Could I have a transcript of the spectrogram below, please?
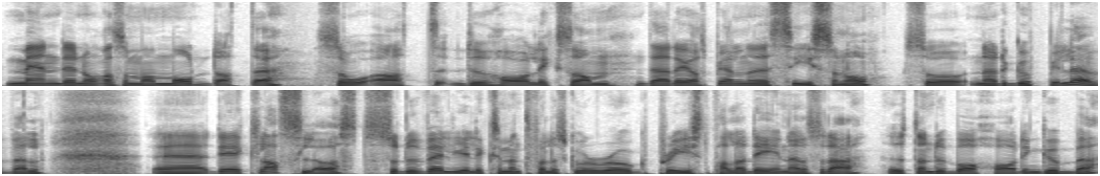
Men det är några som har moddat det så att du har liksom, där det jag spelar nu är seasonal, så när du går upp i level, eh, det är klasslöst, så du väljer liksom inte om du ska vara Rogue, Priest, Paladin eller sådär, utan du bara har din gubbe.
